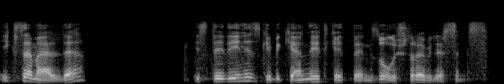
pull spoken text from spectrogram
XML'de istediğiniz gibi kendi etiketlerinizi oluşturabilirsiniz.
